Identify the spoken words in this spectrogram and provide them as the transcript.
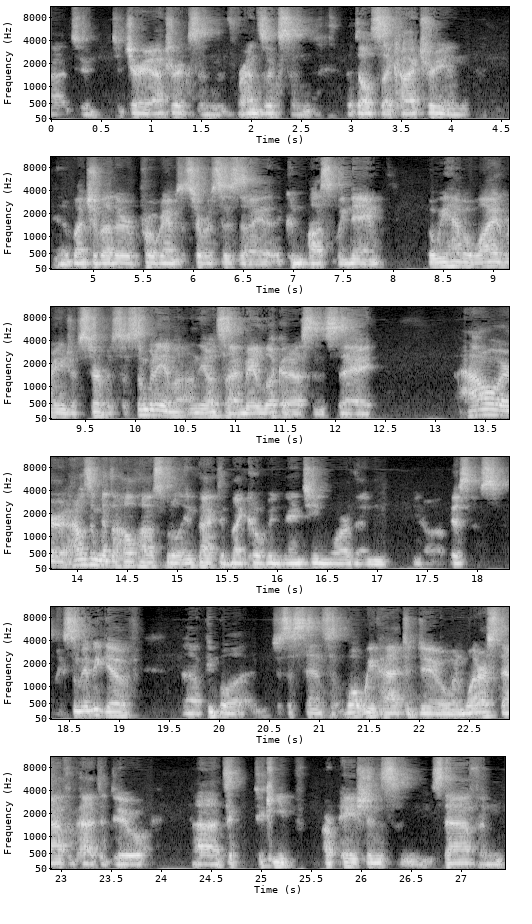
uh, to, to geriatrics and forensics and adult psychiatry and, and a bunch of other programs and services that I couldn't possibly name but we have a wide range of services. So somebody on the outside may look at us and say, "How are how's a mental health hospital impacted by COVID nineteen more than you know a business?" So maybe give uh, people just a sense of what we've had to do and what our staff have had to do uh, to to keep our patients and staff and,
